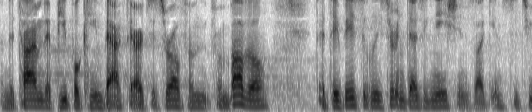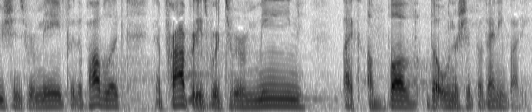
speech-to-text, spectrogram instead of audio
at the time that people came back to Eretz Yisrael from, from Bavel, that they basically, certain designations, like institutions, were made for the public, that properties were to remain like above the ownership of anybody.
